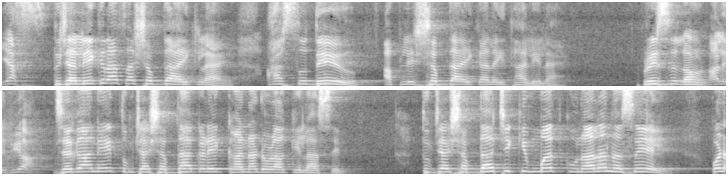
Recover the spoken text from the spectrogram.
यस तुझ्या लेकराचा शब्द ऐकलाय. आज तो देव आपले शब्द ऐकायला इथं आलेला आहे. प्रेज लॉर्ड अरे भिया जगाने तुमच्या शब्दाकडे कानाडोळा केला असेल. तुमच्या शब्दाची किंमत कुणाला नसेल. पण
